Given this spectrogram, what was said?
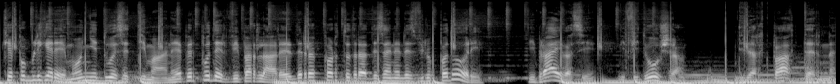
che pubblicheremo ogni due settimane per potervi parlare del rapporto tra designer e sviluppatori, di privacy, di fiducia, di dark pattern,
